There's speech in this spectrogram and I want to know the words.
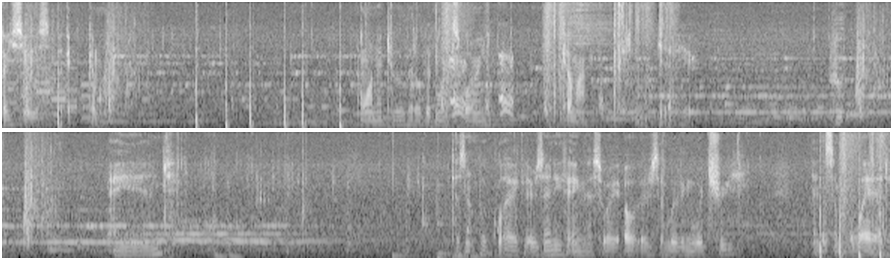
Are you serious? Okay, come on. I want to do a little bit more exploring. Come on. Get out of here. And doesn't look like there's anything this way. Oh, there's a living wood tree and some lead.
